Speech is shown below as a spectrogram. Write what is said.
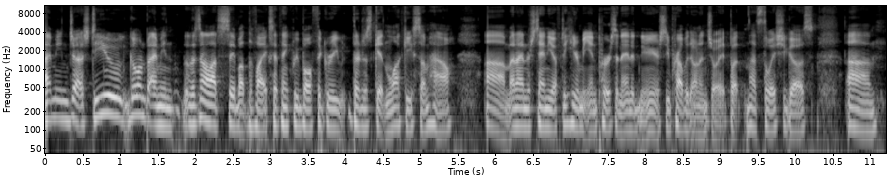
I mean, Josh, do you going? I mean, there's not a lot to say about the Vikes. I think we both agree they're just getting lucky somehow. Um, and I understand you have to hear me in person and in New Year's, so you probably don't enjoy it, but that's the way she goes. Um,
